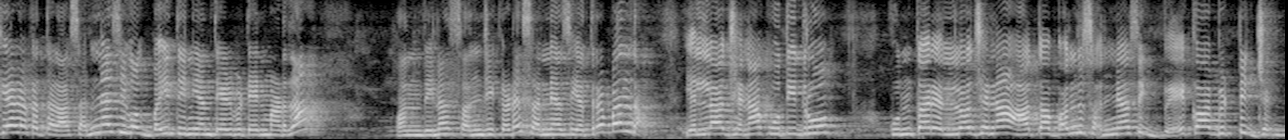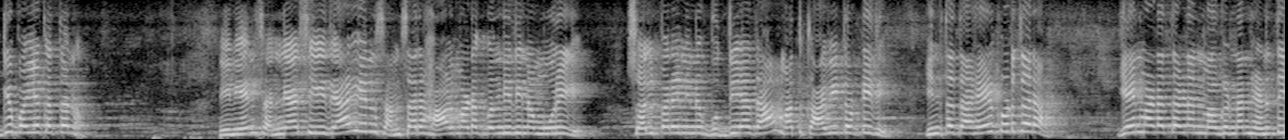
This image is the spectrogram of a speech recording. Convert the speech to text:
ಕೇಳಕತ್ತಾಳ. ಆ ಸನ್ಯಾಸಿಗೆ ಹೋಗಿ ಬೈತೀನಿ ಅಂತ ಹೇಳ್ಬಿಟ್ಟು ಏನು ಮಾಡ್ದ? ಒಂದಿನ ಸಂಜೆ ಕಡೆ ಸನ್ಯಾಸಿ ಹತ್ರ ಬಂದ. ಎಲ್ಲ ಜನ ಕೂತಿದ್ರು. ಕುಂತಾರೆ ಜನ. ಆತ ಬಂದು ಸನ್ಯಾಸಿಗೆ ಬೇಕಾ ಬಿಟ್ಟು ಜಗ್ಗಿ ಬೈಯಕತ್ತಾನ. ನೀನೇನು ಸನ್ಯಾಸಿ ಇದೆಯಾ? ಏನು ಸಂಸಾರ ಹಾಳು ಮಾಡಕ್ಕೆ ಬಂದಿದ್ದೀನಿ ನಮ್ಮ ಊರಿಗೆ ಸ್ವಲ್ಪರೇ ನಿನಗೆ ಬುದ್ಧಿ ಅದ ಮತ್ತು ಕಾವಿ ತೊಟ್ಟಿದಿ. ಇಂಥದ್ದ ಹೇಳ್ಕೊಡ್ತಾರ ಏನು ಮಾಡತ್ತಾಳ ನನ್ನ ಮಗ ನನ್ನ ಹೆಂಡತಿ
